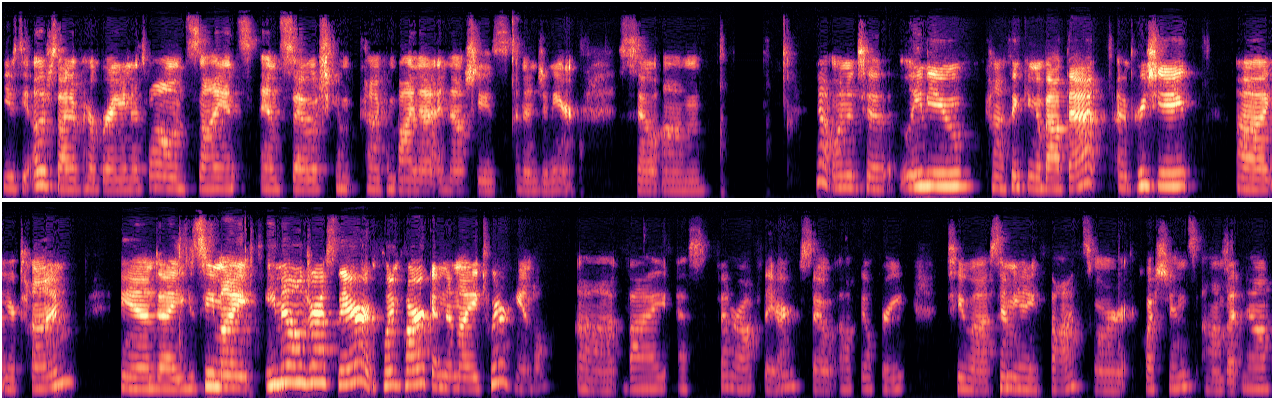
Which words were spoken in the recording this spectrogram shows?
used the other side of her brain as well in science, and so she can kind of combine that, and now she's an engineer. So um, yeah, I wanted to leave you kind of thinking about that. I appreciate uh, your time. And uh, you can see my email address there at Point Park and then my Twitter handle uh, by S. Federoff there. So uh, feel free to uh, send me any thoughts or questions. Um, but now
